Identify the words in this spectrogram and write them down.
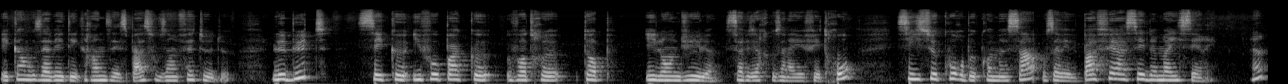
Et quand vous avez des grands espaces, vous en faites deux. Le but, c'est qu'il ne faut pas que votre top, il ondule, ça veut dire que vous en avez fait trop. S'il se courbe comme ça, vous n'avez pas fait assez de mailles serrées. Hein.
